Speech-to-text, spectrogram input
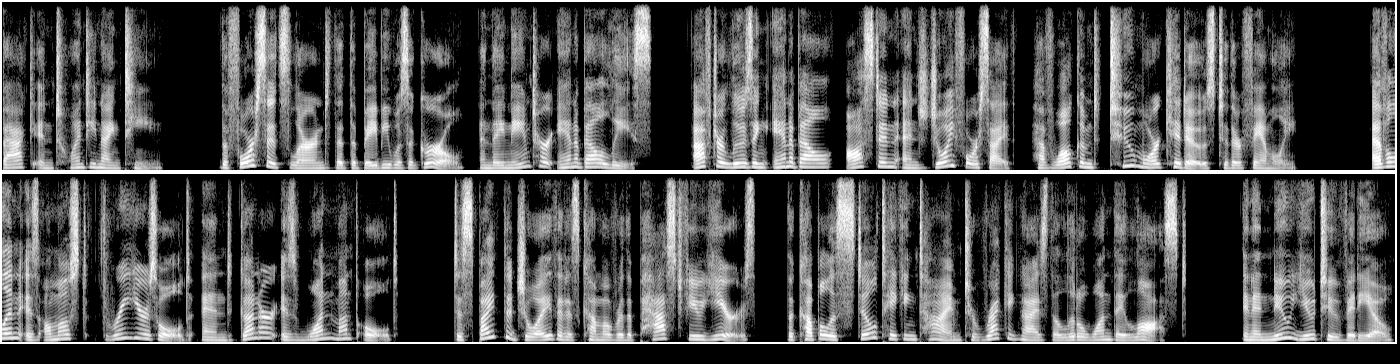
back in 2019. The Forsyths learned that the baby was a girl and they named her Annabelle Elise. After losing Annabelle, Austin and Joy Forsyth have welcomed two more kiddos to their family. Evelyn is almost three years old and Gunnar is one month old. Despite the joy that has come over the past few years, the couple is still taking time to recognize the little one they lost. In a new YouTube video,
